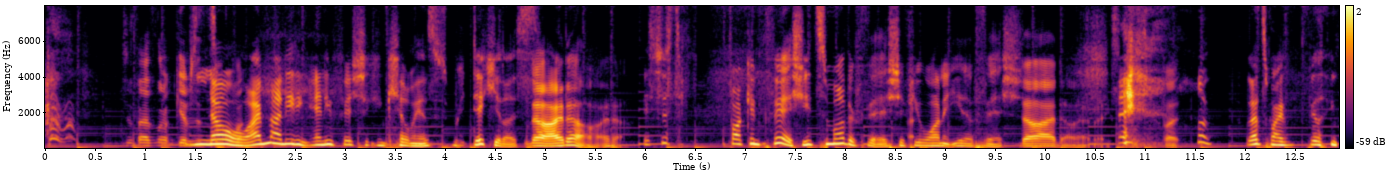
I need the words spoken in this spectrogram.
Just that's what gives it some No. I'm not eating any fish that can kill me. It's ridiculous. No, I know. I know. It's just fucking fish. Eat some other fish if you want to eat a fish. No, I know that makes sense. But That's my feeling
